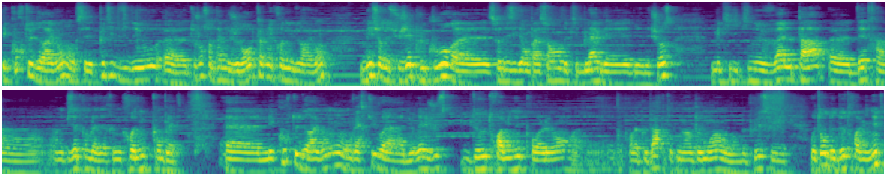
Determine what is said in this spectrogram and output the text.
Les courtes du dragon, donc c'est des petites vidéos euh, toujours sur le thème du jeu de rôle, comme les chroniques du dragon, mais sur des sujets plus courts, soit des idées en passant, des petites blagues, des, choses, mais qui, ne valent pas d'être un, épisode complet, d'être une chronique complète. Euh, les courtes dragons ont vertu voilà, à durer juste 2-3 minutes probablement, euh, pour la plupart, peut-être un peu moins ou un peu plus, mais autour de 2-3 minutes.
